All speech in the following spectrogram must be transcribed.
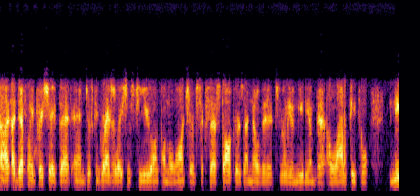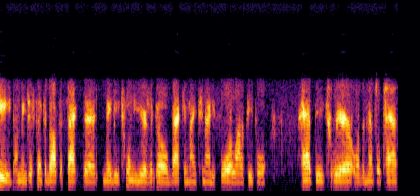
I, I definitely appreciate that, and just congratulations to you on, on the launch of Success Stalkers. I know that it's really a medium that a lot of people need. I mean, just think about the fact that maybe 20 years ago, back in 1994, a lot of people had the career or the mental path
